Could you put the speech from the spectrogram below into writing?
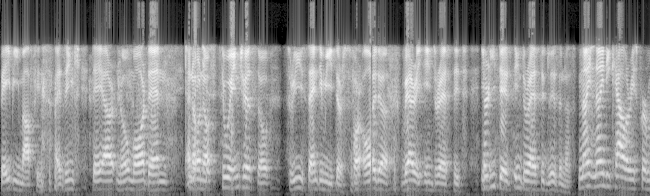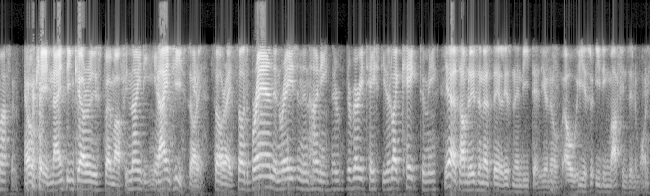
baby muffins. I think they are no more than I don't know two inches, so three centimeters for all the very interested, in interested listeners. nine, 90 calories per muffin. Okay, 19 calories per muffin. 90, yeah. 90, sorry. Yeah. So, All right. So it's bran and raisin and honey. They're they're very tasty. They're like cake to me. Yeah, some listeners they listen in detail. You know, oh, he is eating muffins in the morning.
